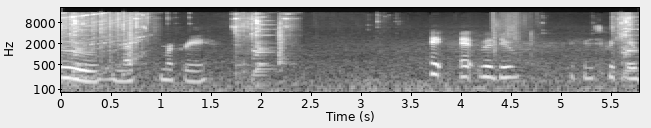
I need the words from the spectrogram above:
Ooh, that's Mercury. Hey, it will do. I can squish you.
